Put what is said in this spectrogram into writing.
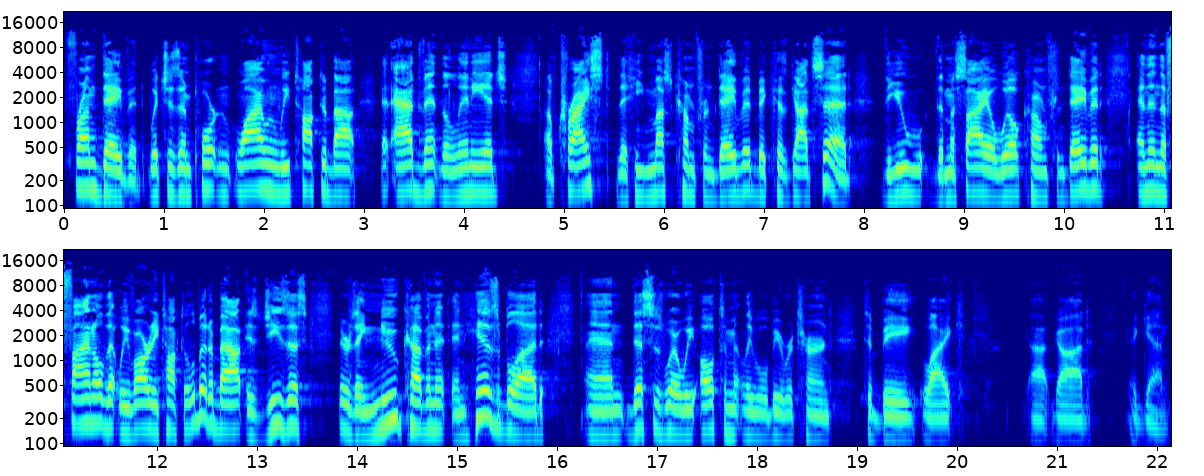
from David, which is important. Why, when we talked about at Advent, the lineage, of Christ, that he must come from David because God said the, you, the Messiah will come from David. And then the final that we've already talked a little bit about is Jesus. There's a new covenant in his blood, and this is where we ultimately will be returned to be like uh, God again.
